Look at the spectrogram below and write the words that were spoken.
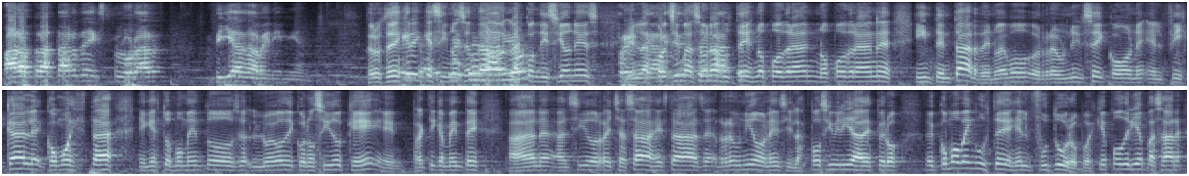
para tratar de explorar vías de avenimiento. Pero ustedes creen que si no se han dado las condiciones en las próximas horas ustedes no podrán no podrán eh, intentar de nuevo reunirse con el fiscal. ¿Cómo está en estos momentos luego de conocido que eh, prácticamente han, han, sido rechazadas estas reuniones y las posibilidades? Pero eh, ¿cómo ven ustedes el futuro? Pues ¿qué podría pasar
